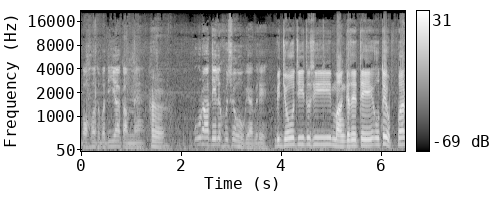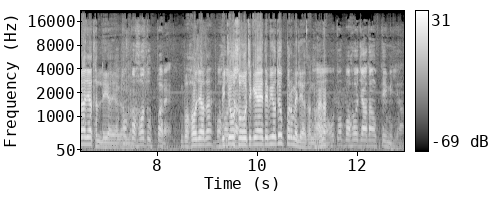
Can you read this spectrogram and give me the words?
ਬਹੁਤ ਵਧੀਆ ਕੰਮ ਹੈ। ਹਾਂ। ਪੂਰਾ ਦਿਲ ਖੁਸ਼ ਹੋ ਗਿਆ ਵੀਰੇ। ਵੀ ਜੋ ਚੀਜ਼ ਤੁਸੀਂ ਮੰਗਦੇ ਤੇ ਉਹ ਤੇ ਉੱਪਰ ਆ ਜਾਂ ਥੱਲੇ ਆਇਆ ਉਹ ਕੰਮ? ਬਹੁਤ ਉੱਪਰ ਹੈ। ਬਹੁਤ ਜ਼ਿਆਦਾ? ਵੀ ਬਹੁਤ ਜੋ ਜ਼ਿਆਦਾ। ਸੋਚ ਕੇ ਆਏ ਤੇ ਵੀ ਉਹਦੇ ਉੱਪਰ ਮਿਲਿਆ ਤੁਹਾਨੂੰ ਹਾਂ ਹੈਨਾ? ਉਹ ਤੋਂ ਬਹੁਤ ਜ਼ਿਆਦਾ ਉੱਤੇ ਮਿਲਿਆ।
